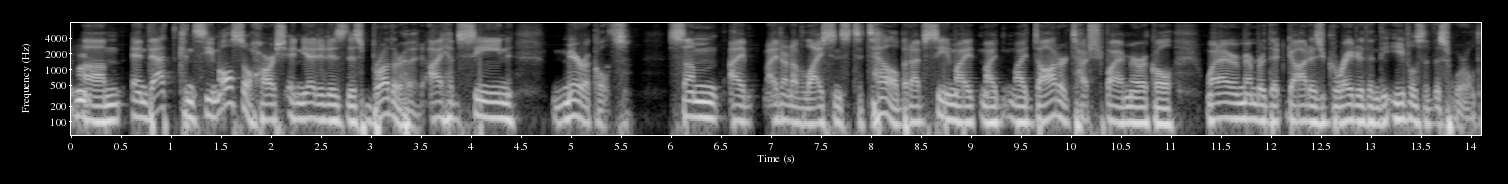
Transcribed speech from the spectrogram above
Mm-hmm. Um, and that can seem also harsh, and yet it is this brotherhood. I have seen miracles. Some I, I don't have license to tell, but I've seen my, my my daughter touched by a miracle when I remember that God is greater than the evils of this world.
